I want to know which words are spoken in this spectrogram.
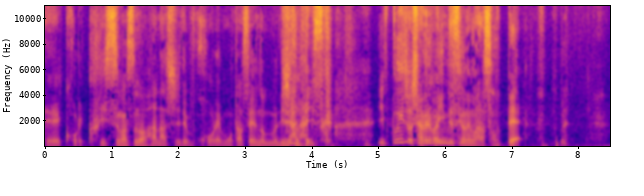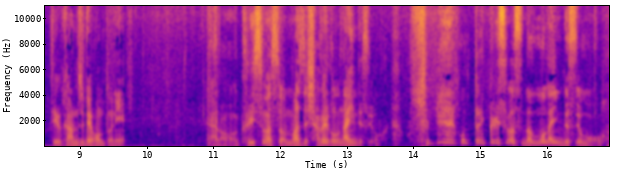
で、これクリスマスの話でもこれ持たせるの無理じゃないですか。1分以上喋ればいいんですよね、マラソンって。っていう感じで本当に。あの、クリスマスはマジで喋ることないんですよ。本当に、本当にクリスマスなんもないんですよ、もう。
